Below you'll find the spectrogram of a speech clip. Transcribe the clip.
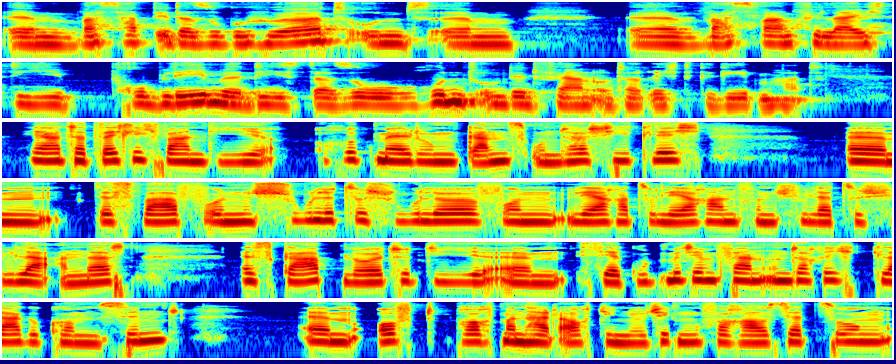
Ähm, was habt ihr da so gehört und, ähm, äh, was waren vielleicht die Probleme, die es da so rund um den Fernunterricht gegeben hat? Ja, tatsächlich waren die Rückmeldungen ganz unterschiedlich. Ähm, das war von Schule zu Schule, von Lehrer zu Lehrern, von Schüler zu Schüler anders. Es gab Leute, die, ähm, sehr gut mit dem Fernunterricht klargekommen sind. Ähm, oft braucht man halt auch die nötigen Voraussetzungen,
